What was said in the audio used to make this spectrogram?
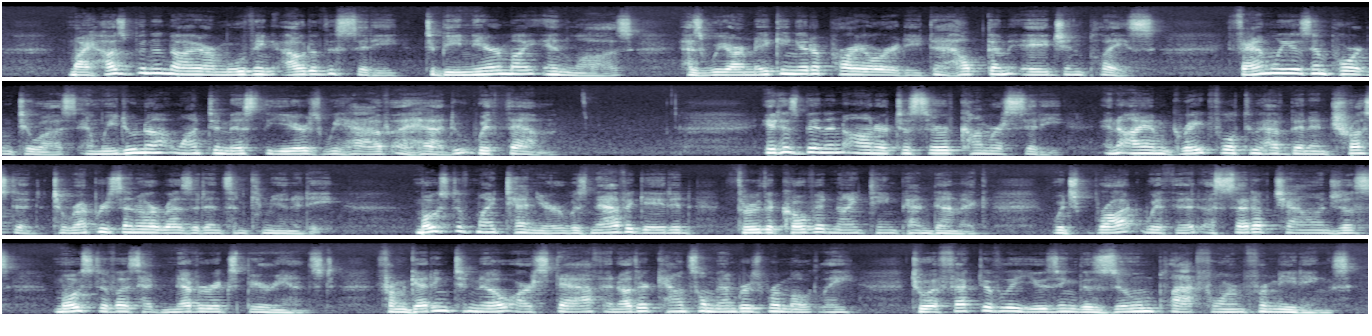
My husband and I are moving out of the city to be near my in laws as we are making it a priority to help them age in place. Family is important to us, and we do not want to miss the years we have ahead with them. It has been an honor to serve Commerce City, and I am grateful to have been entrusted to represent our residents and community. Most of my tenure was navigated through the COVID 19 pandemic, which brought with it a set of challenges most of us had never experienced, from getting to know our staff and other council members remotely to effectively using the Zoom platform for meetings.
